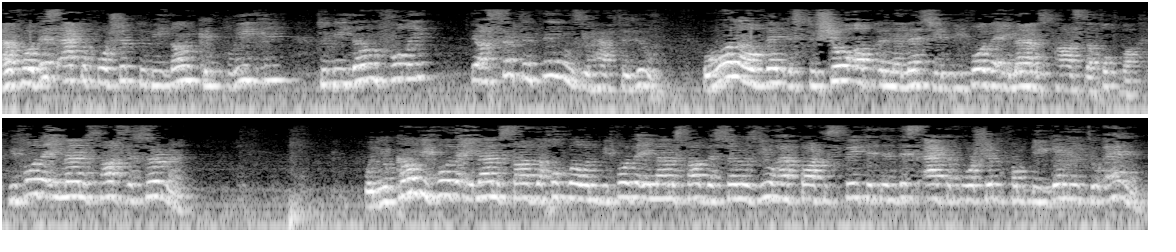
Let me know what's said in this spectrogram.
And for this act of worship to be done completely, to be done fully, there are certain things you have to do. One of them is to show up in the masjid before the imam starts the khutbah, before the imam starts the sermon. When you come before the imam start the khutbah, when before the imam start the sermons, you have participated in this act of worship from beginning to end.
